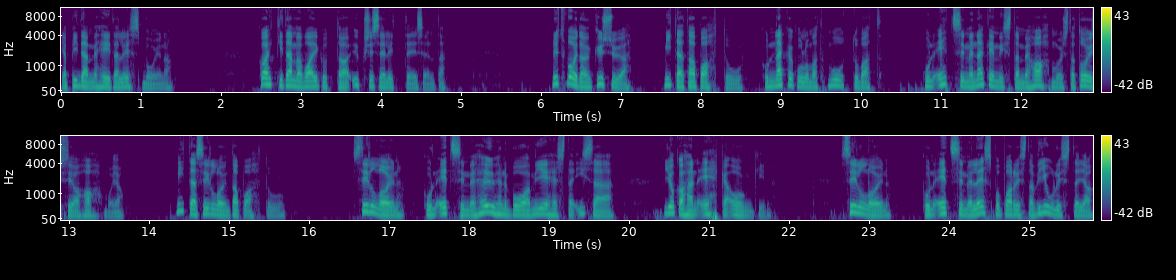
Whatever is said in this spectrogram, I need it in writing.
ja pidämme heitä lesboina. Kaikki tämä vaikuttaa yksiselitteiseltä. Nyt voidaan kysyä, mitä tapahtuu, kun näkökulmat muuttuvat, kun etsimme näkemistämme hahmoista toisia hahmoja. Mitä silloin tapahtuu? Silloin kun etsimme höyhenboa miehestä isää, joka hän ehkä onkin. Silloin, kun etsimme lesboparista viulisteja,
